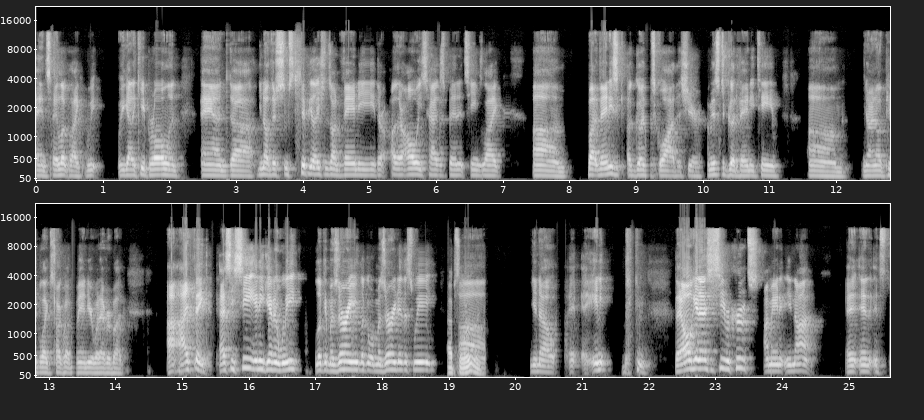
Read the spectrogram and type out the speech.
and say, look, like we we got to keep rolling. And uh, you know, there's some stipulations on Vandy. There, there always has been. It seems like, um, but Vandy's a good squad this year. I mean, it's a good Vandy team. Um, you know, I know people like to talk about Vandy or whatever, but I, I think SEC any given week. Look at Missouri. Look at what Missouri did this week. Absolutely. Um, you know, any they all get SEC recruits. I mean, you're not, and, and it's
